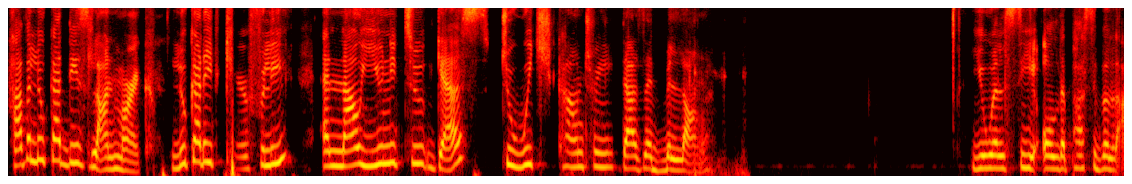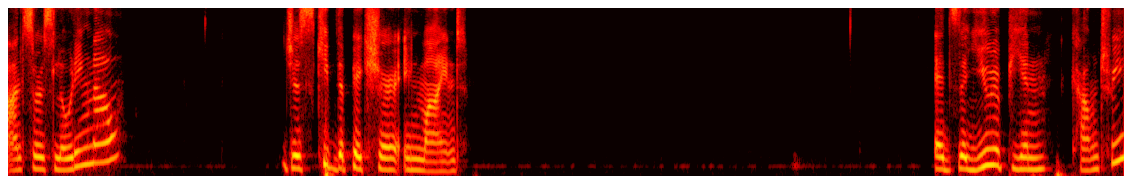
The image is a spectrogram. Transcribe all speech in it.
Have a look at this landmark. Look at it carefully. And now you need to guess to which country does it belong. You will see all the possible answers loading now just keep the picture in mind. It's a European country.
